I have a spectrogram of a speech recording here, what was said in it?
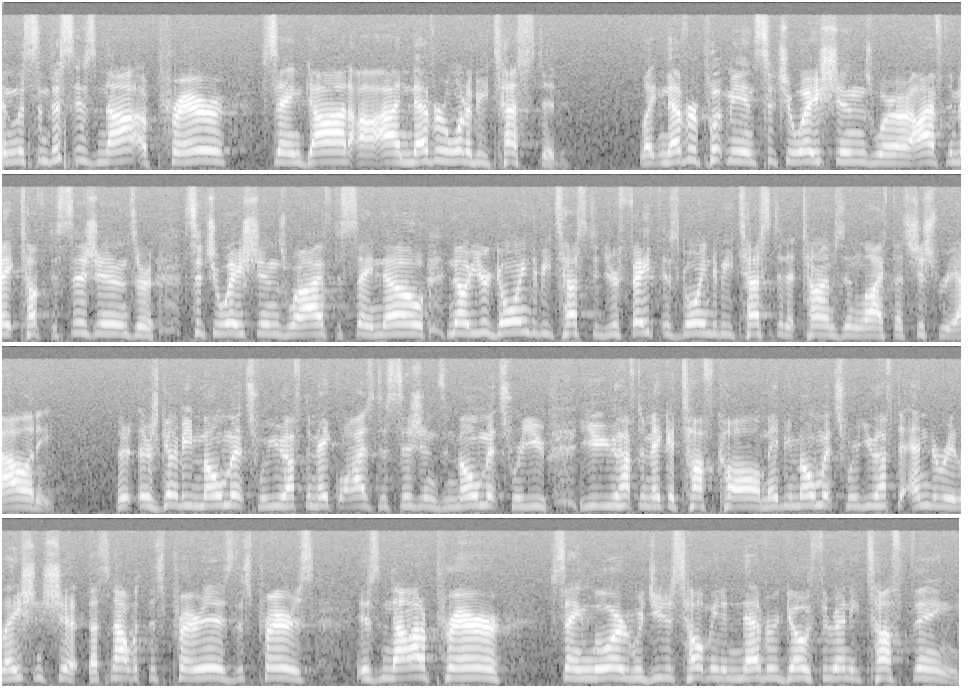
And listen, this is not a prayer saying, God, I, I never want to be tested. Like, never put me in situations where I have to make tough decisions or situations where I have to say no. No, you're going to be tested. Your faith is going to be tested at times in life. That's just reality. There, there's going to be moments where you have to make wise decisions and moments where you, you, you have to make a tough call, maybe moments where you have to end a relationship. That's not what this prayer is. This prayer is, is not a prayer saying, Lord, would you just help me to never go through any tough things?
